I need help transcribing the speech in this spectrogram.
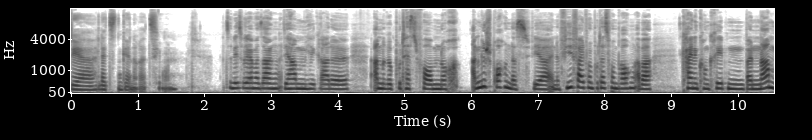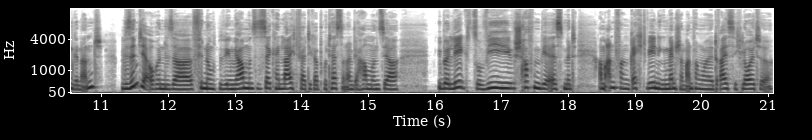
der letzten Generation? Zunächst würde ich einmal sagen, Sie haben hier gerade andere Protestformen noch angesprochen, dass wir eine Vielfalt von Protestformen brauchen, aber keine konkreten beim Namen genannt. Wir sind ja auch in dieser Findungsbewegung. Wir haben uns, es ist ja kein leichtfertiger Protest, sondern wir haben uns ja überlegt, so wie schaffen wir es mit am Anfang recht wenigen Menschen, am Anfang waren wir 30 Leute,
